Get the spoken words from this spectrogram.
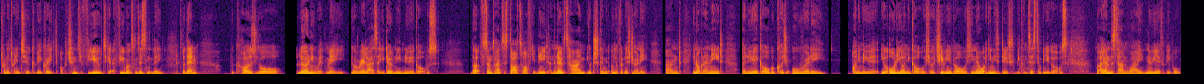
2022 could be a great opportunity for you to get a few months consistently. But then, because you're learning with me, you'll realize that you don't need New Year goals. But for sometimes to start off, you need, and then over time, you're just going to be on your fitness journey, and you're not going to need a New Year goal because you're already on your New Year. You're already on your goals. You're achieving your goals. You know what you need to do to be consistent with your goals. But I understand why New Year for people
